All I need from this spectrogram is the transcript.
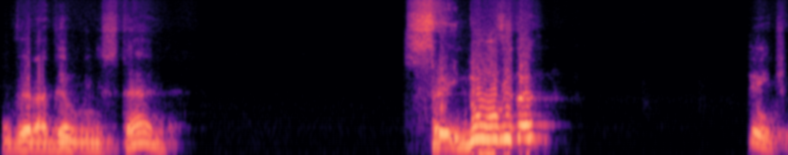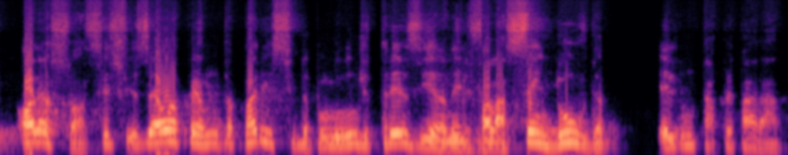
o verdadeiro ministério? Sem dúvida. Gente, olha só, se vocês fizerem uma pergunta parecida para um menino de 13 anos, ele falar sem dúvida, ele não está preparado.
